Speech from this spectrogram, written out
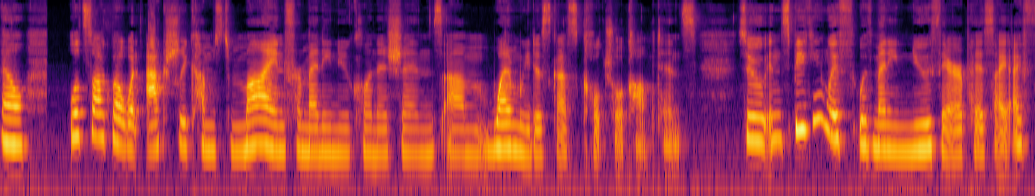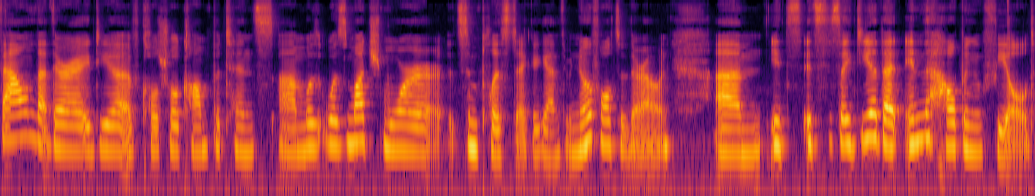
now, let's talk about what actually comes to mind for many new clinicians when we discuss cultural competence. So, in speaking with, with many new therapists, I, I found that their idea of cultural competence um, was, was much more simplistic, again, through no fault of their own. Um, it's, it's this idea that in the helping field,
